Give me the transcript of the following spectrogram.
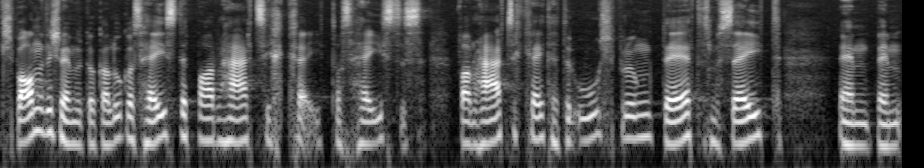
spannend ist, wenn wir schauen, was heisst denn Barmherzigkeit? Was heisst es? Barmherzigkeit hat der Ursprung der, dass man sagt, ähm, beim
